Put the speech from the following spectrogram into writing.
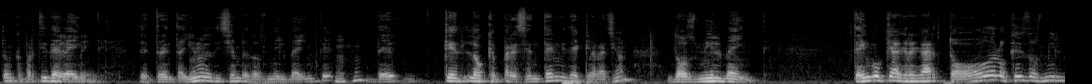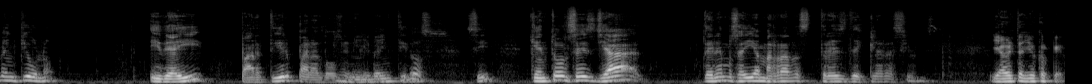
tengo que partir de Del 20, de 31 de diciembre de 2020, Ujú. de que lo que presenté en mi declaración 2020. Tengo que agregar todo lo que es 2021 y de ahí partir para 2022, ¿sí? Que entonces ya tenemos ahí amarradas tres declaraciones. Y ahorita yo creo que,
